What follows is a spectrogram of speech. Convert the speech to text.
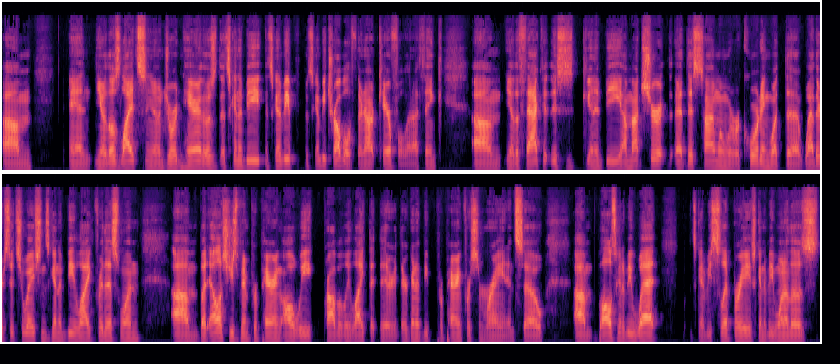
Um, and you know those lights, you know, Jordan Hare, those that's going to be it's going to be it's going to be trouble if they're not careful. And I think um, you know the fact that this is going to be, I'm not sure at this time when we're recording what the weather situation is going to be like for this one. Um, but LSU's been preparing all week, probably like that they're they're going to be preparing for some rain, and so um, ball's going to be wet. It's going to be slippery. It's going to be one of those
